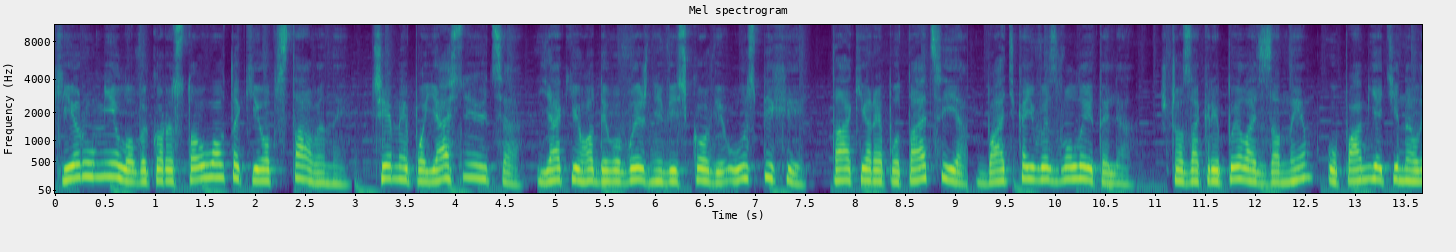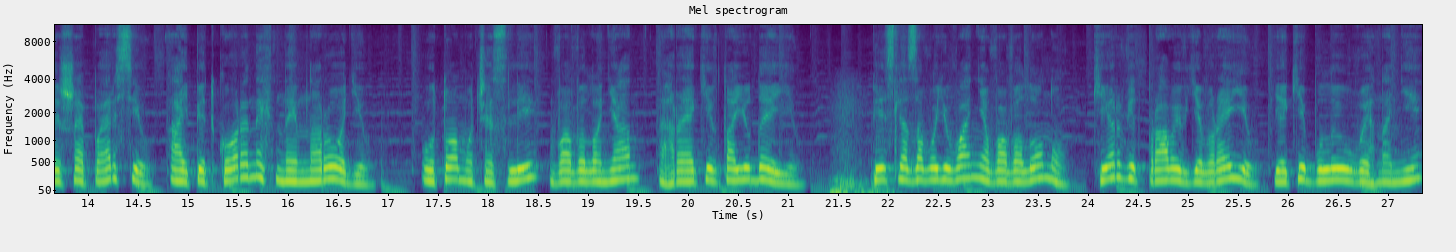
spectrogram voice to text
Кір уміло використовував такі обставини, чим і пояснюються як його дивовижні військові успіхи, так і репутація батька й визволителя, що закріпилась за ним у пам'яті не лише персів, а й підкорених ним народів, у тому числі вавилонян, греків та юдеїв. Після завоювання Вавилону Кір відправив євреїв, які були у вигнанні,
